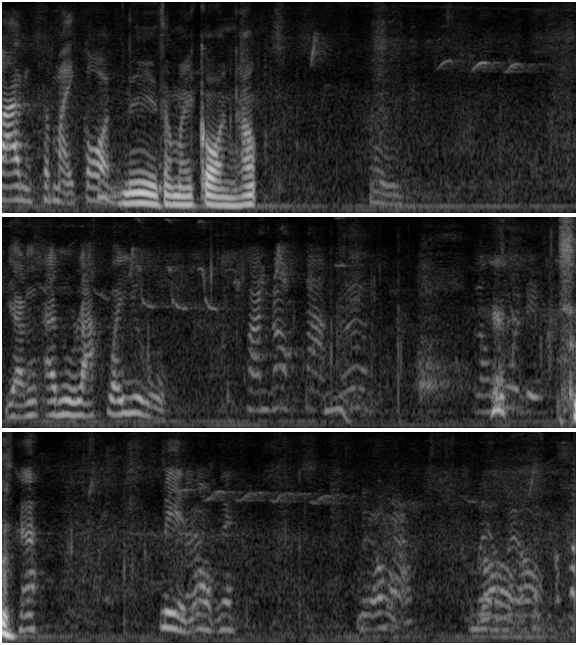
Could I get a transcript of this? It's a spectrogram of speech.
บ้านสมัยก่อนนี่สมัยก่อนครับ อืมยังอนุรักษ์ไว้อยู่ควันออกปากเออลองพูดดิไม่เห็นออกเลยไม่เอาเหรอไม่ออกทำไม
